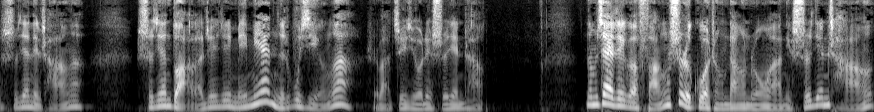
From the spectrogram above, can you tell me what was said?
时间得长啊，时间短了这这没面子，这不行啊，是吧？追求这时间长。那么在这个房事过程当中啊，你时间长，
